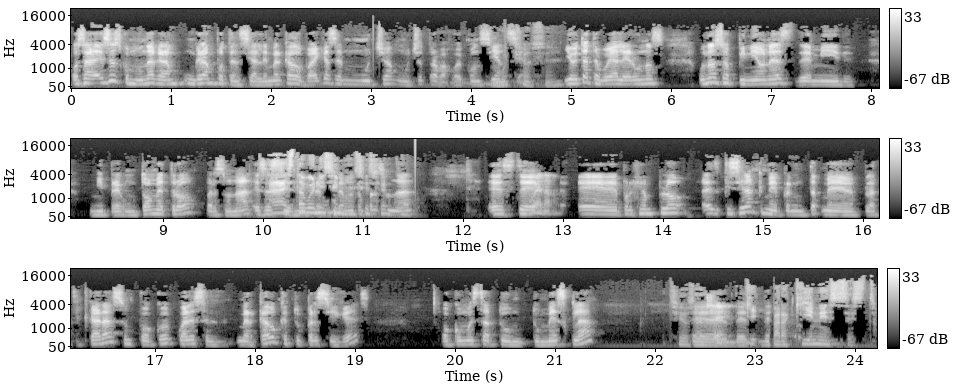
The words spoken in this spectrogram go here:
O sea, eso es como una gran, un gran potencial de mercado, pero hay que hacer mucho, mucho trabajo de conciencia. Y ahorita te voy a leer unos, unas opiniones de mi, mi preguntómetro personal. Ese ah, está buenísimo. personal. Este, eh, por ejemplo, quisiera que me, me platicaras un poco cuál es el mercado que tú persigues o cómo está tu, tu mezcla eh, ¿Para quién es esto?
